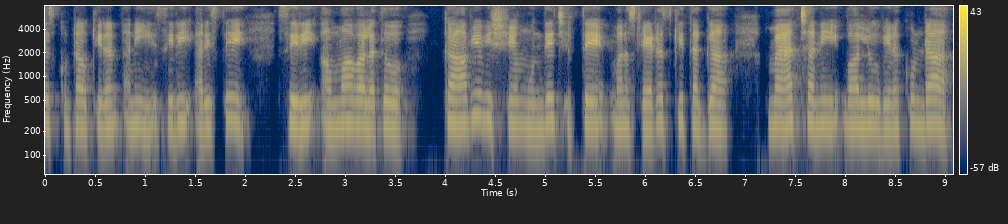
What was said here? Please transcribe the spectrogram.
చేసుకుంటావు కిరణ్? అని సిరి అరిస్తే సిరి అమ్మ వాళ్ళతో కావ్య విషయం ముందే చెప్తే మన స్టేటస్కి తగ్గ మ్యాచ్ అని వాళ్ళు వినకుండా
